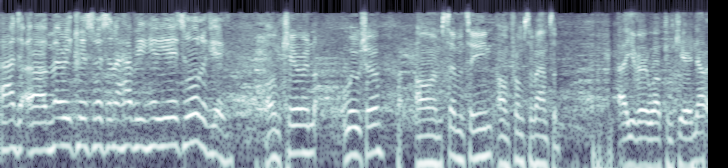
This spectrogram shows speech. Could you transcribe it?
and uh, Merry Christmas and a Happy New Year to all of you. I'm Kieran, Wiltshire. I'm 17. I'm from Southampton. Uh, you're very welcome, Kieran. Now,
